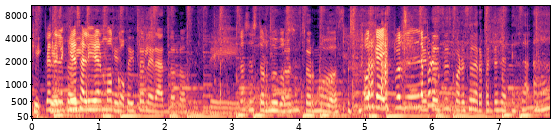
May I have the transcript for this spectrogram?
que, que se le quiere salir el que moco. estoy tolerando los este Los estornudos. los estornudos. Ok, pues la pre- Entonces por eso de repente se esa ah,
